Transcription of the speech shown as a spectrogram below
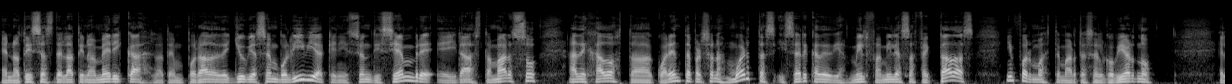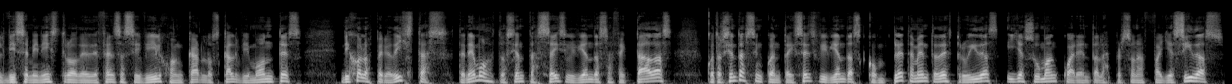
En noticias de Latinoamérica, la temporada de lluvias en Bolivia, que inició en diciembre e irá hasta marzo, ha dejado hasta 40 personas muertas y cerca de 10.000 familias afectadas, informó este martes el gobierno. El viceministro de Defensa Civil, Juan Carlos Calvimontes, dijo a los periodistas, tenemos 206 viviendas afectadas, 456 viviendas completamente destruidas y ya suman 40 las personas fallecidas.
